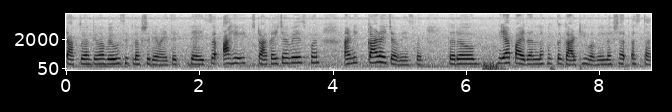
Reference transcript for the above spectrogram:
टाकतो ना तेव्हा व्यवस्थित लक्ष द्यायचं द्यायचं आहे टाकायच्या वेळेस पण आणि काढायच्या वेळेस पण. तर या पायदानाला फक्त गाठी वगैरे लक्षात असतात.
